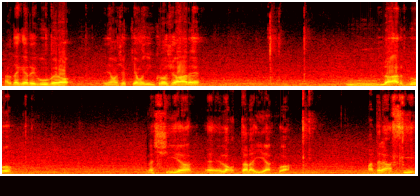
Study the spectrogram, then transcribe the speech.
Guarda che recupero. Vediamo cerchiamo di incrociare. Uh largo. Una scia? Eh lotta la IA qua. Materassi?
